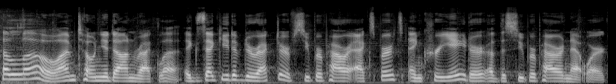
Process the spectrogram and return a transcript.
Hello, I'm Tonya Dawn Recla, Executive Director of Superpower Experts and creator of the Superpower Network.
